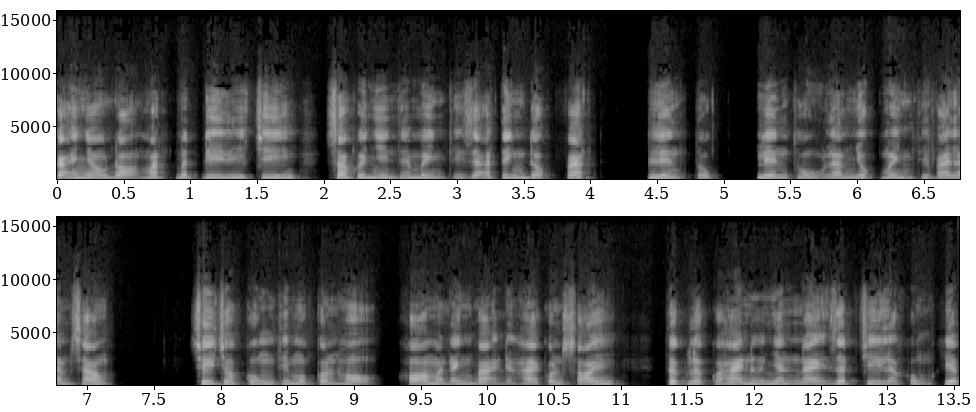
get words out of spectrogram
cãi nhau đỏ mắt mất đi lý trí, sau khi nhìn thấy mình thì dã tính độc phát, liên tục, liên thủ làm nhục mình thì phải làm sao? Suy cho cùng thì một con hổ khó mà đánh bại được hai con sói, Thực lực của hai nữ nhân này rất chi là khủng khiếp,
